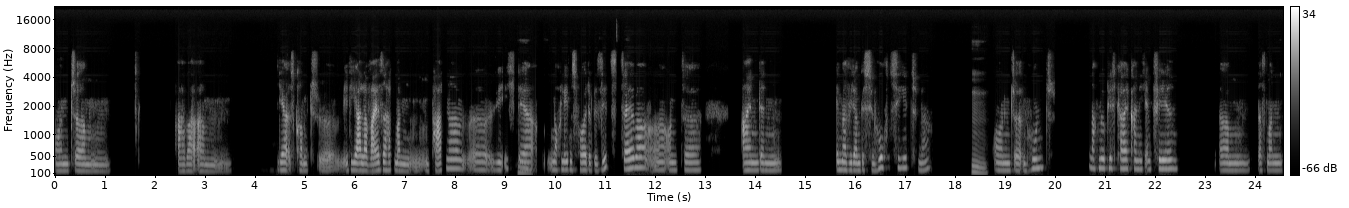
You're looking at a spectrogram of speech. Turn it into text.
Und, ähm aber, ähm, ja, es kommt äh, idealerweise hat man 'n 'n Partner, äh, wie ich, Mhm. der noch Lebensfreude besitzt selber, äh, und, äh, einen dann immer wieder 'n bisschen hochzieht, ne? Mhm. Und, äh, 'n Hund nach Möglichkeit kann ich empfehlen, ähm, dass man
